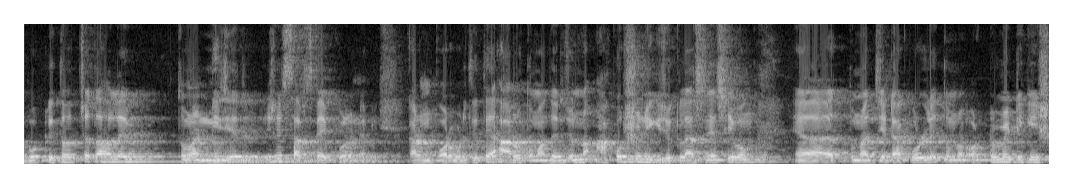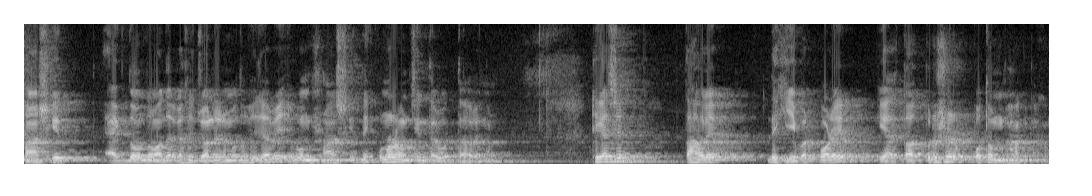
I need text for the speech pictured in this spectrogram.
উপকৃত হচ্ছে, তাহলে তোমরা নিজের এসে সাবস্ক্রাইব করে নেবে। কারণ পরবর্তীতে আরও তোমাদের জন্য আকর্ষণীয় কিছু ক্লাস নিয়েছি এবং তোমরা যেটা করলে তোমরা অটোমেটিকই সংস্কৃত একদম তোমাদের কাছে জলের মতো হয়ে যাবে এবং সংস্কৃত নিয়ে কোনো রকম চিন্তা করতে হবে না। ঠিক আছে? তাহলে দেখি এবার পরে কি আর তৎপুরুষের প্রথম ভাগ দেখো।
